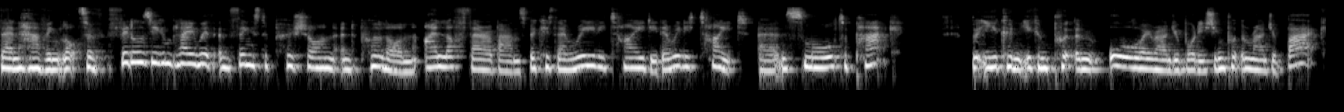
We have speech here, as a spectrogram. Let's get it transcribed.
then having lots of fiddles you can play with and things to push on and pull on. I love TheraBands because they're really tidy. They're really tight uh, and small to pack, but you can, you can put them all the way around your body. So you can put them around your back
